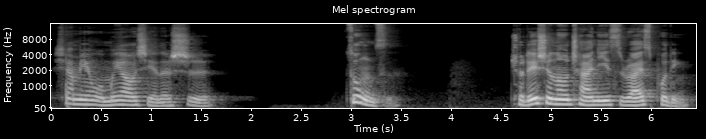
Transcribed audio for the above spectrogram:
下面我们要写的是粽子，traditional Chinese rice pudding。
